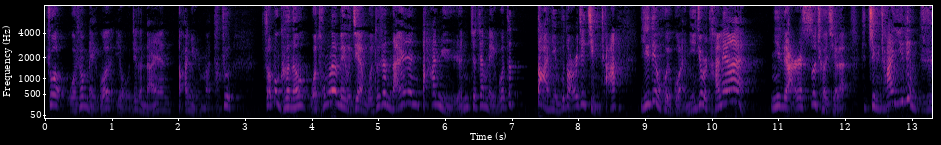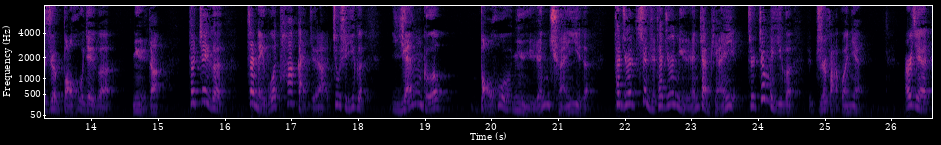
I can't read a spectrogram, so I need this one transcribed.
说，我说美国有这个男人打女人吗？他说，怎么可能？我从来没有见过。他说，男人打女人，这在美国他大逆不道，而且警察一定会管你。就是谈恋爱，你俩人撕扯起来，警察一定是保护这个女的。他这个在美国，他感觉啊，就是一个严格。保护女人权益的，他觉得甚至他觉得女人占便宜，就这么一个执法观念。而且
